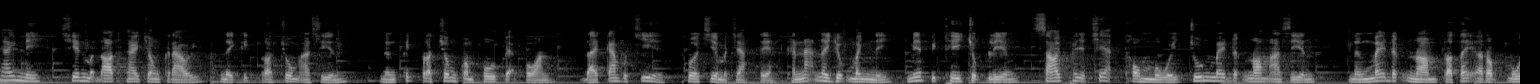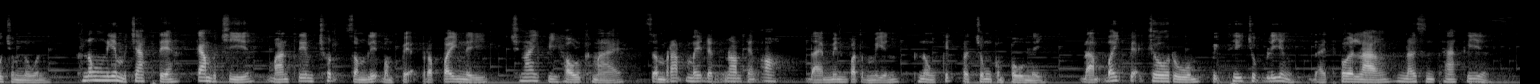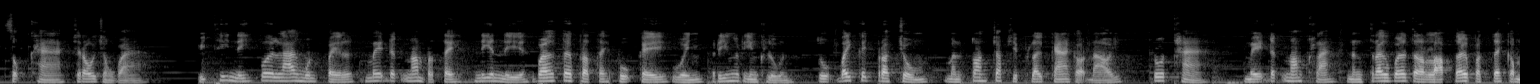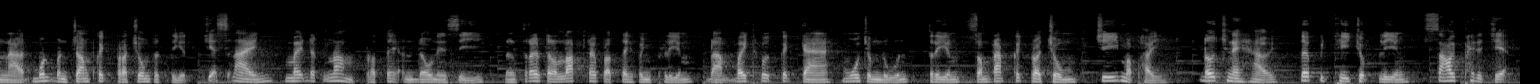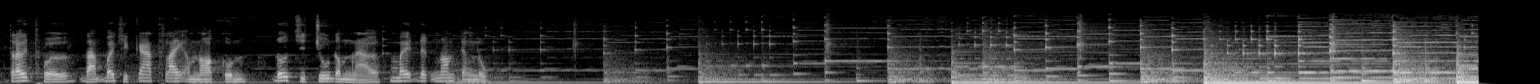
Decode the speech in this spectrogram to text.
ថ្ងៃនេះឈានមកដល់ថ្ងៃចុងក្រោយនៃកិច្ចប្រជុំអាស៊ាន និងកិច្ចប្រជុំកំពូលពាក់ព័ន្ធដែលកម្ពុជាធ្វើជាម្ចាស់ផ្ទះខណៈនៅយុគមិញនេះមានពិធីជប់លៀងសោយភេសជ្ជៈធំមួយជូនមេដឹកនាំអាស៊ាន និងមេដឹកនាំប្រទេសអឺរ៉ុបមួយចំនួនក្នុងនាមម្ចាស់ផ្ទះកម្ពុជា បានត្រៀមឈុតសម្លៀកបំពាក់ប្រពៃណីឆ្នៃពីហូលខ្មែរសម្រាប់មេដឹកនាំទាំងអស់ដែលមានវត្តមានក្នុងកិច្ចប្រជុំកំពូលនេះ ដើម្បីពាក់ចូលរួមពិធីជប់លៀងដែលធ្វើឡើងនៅសន្តាគារសុខាជ្រោយចង្វាពិធីនេះធ្វើឡើងមុនពេលមេដឹកនាំប្រទេសនានាវិលទៅប្រទេសពួកគេវិញរៀងរៀងខ្លួនទោះបីកិច្ចប្រជុំមិនទាន់ចប់ជាផ្លូវការក៏ដោយព្រោះថា មេដឹកនាំខ្លះនឹងត្រូវវិលត្រឡប់ទៅប្រទេសកំណើតមុនបញ្ចប់កិច្ចប្រជុំទៅទៀតជាក់ស្ដែងមេដឹកនាំប្រទេសឥណ្ឌូនេស៊ីនឹងត្រូវត្រឡប់ទៅប្រទេសវិញភ្លាមដើម្បីធ្វើកិច្ចការមួយចំនួនត្រៀមសម្រាប់កិច្ចប្រជុំ G20 ដូច្នេះហើយទើបពិធីជប់លៀងសោយភេទជ្ជៈត្រូវធ្វើដើម្បីជាការថ្លែងអំណរគុណដូចជាជូនដំណើរមេដឹកនាំទាំងនោះ។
